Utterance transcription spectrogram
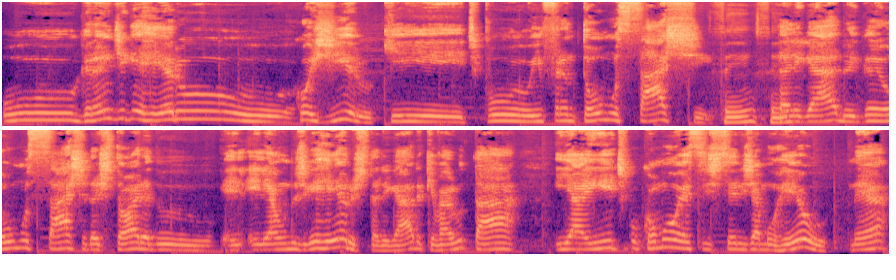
o grande guerreiro Kojiro, que, tipo, enfrentou o Musashi sim, sim. tá ligado? E ganhou o Musashi da história do. Ele, ele é um dos guerreiros, tá ligado? Que vai lutar. E aí, tipo, como esses seres já morreu, né?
